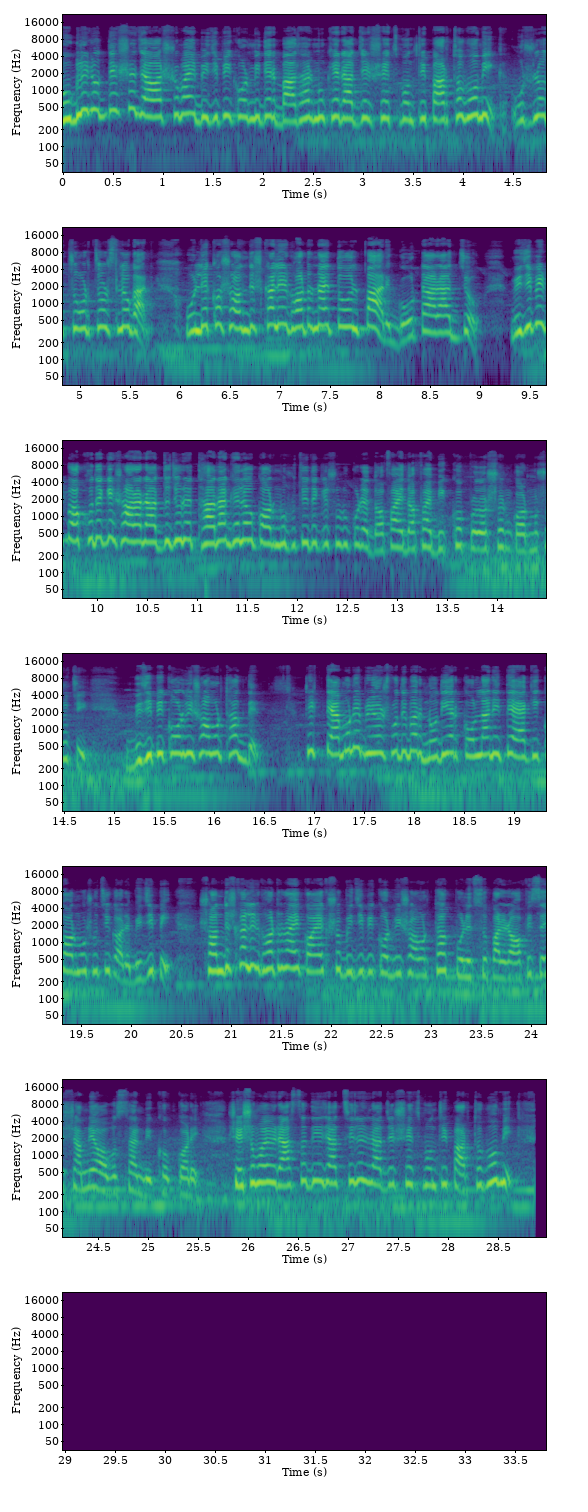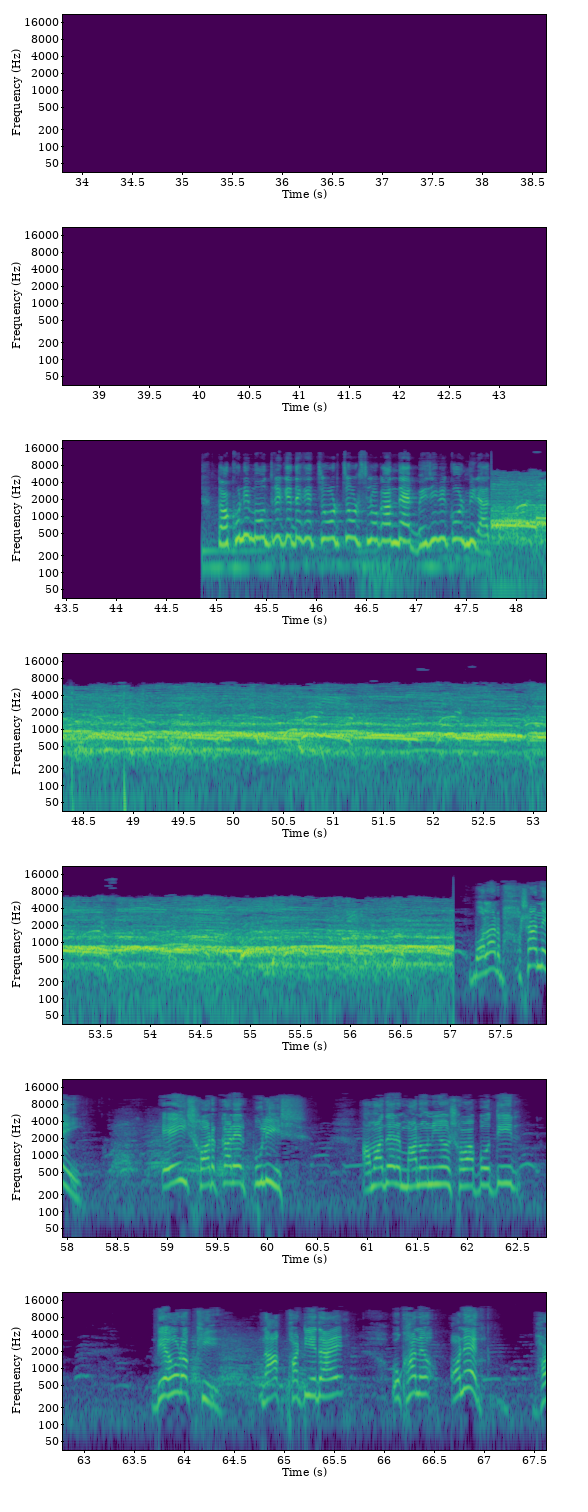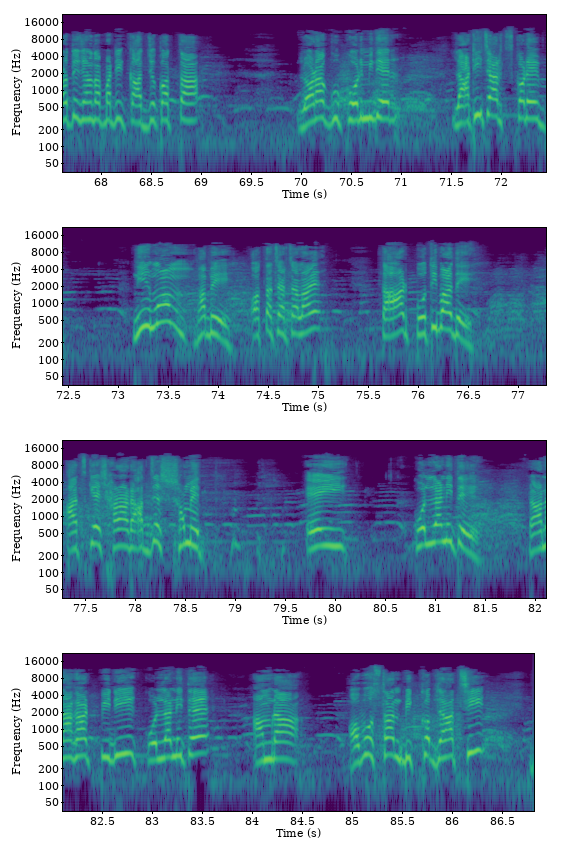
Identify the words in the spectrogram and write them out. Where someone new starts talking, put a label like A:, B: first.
A: হুগলির উদ্দেশ্যে যাওয়ার সময় বিজেপি কর্মীদের বাধার মুখে রাজ্যের সেচমন্ত্রী পার্থ ভৌমিক, উঠল চোর চোর স্লোগান। উল্লেখ্য, সন্দেশখালীর ঘটনায় তোলপাড় গোটা রাজ্য। বিজেপির পক্ষ থেকে সারা রাজ্য জুড়ে থানা ঘেলেও কর্মসূচি থেকে শুরু করে দফায় দফায় বিক্ষোভ প্রদর্শন কর্মসূচি বিজেপি কর্মী সমর্থকদের। ঠিক তেমনই বৃহস্পতিবার নদিয়ার কল্যাণীতে একই কর্মসূচি করে বিজেপি। সন্দেশখালীর ঘটনায় কয়েকশো বিজেপি কর্মী সমর্থক পুলিশ সুপারের অফিসের সামনে অবস্থান বিক্ষোভ করে। সেই সময় রাস্তা দিয়ে যাচ্ছিলেন রাজ্যের সেচমন্ত্রী পার্থ ভৌমিক। তখনই মন্ত্রীকে দেখে চোর চোর স্লোগান দেয় বিজেপি কর্মীরা।
B: বলার ভাষা নেই। এই সরকারের পুলিশ, আমাদের মাননীয় সভাপতির দেহরক্ষী নাক ফাটিয়ে দেয়। ওখানে অনেক ভারতীয় জনতা পার্টির কার্যকর্তা, লড়াকু কর্মীদের লাঠিচার্জ করে নির্মমভাবে অত্যাচার চালায়, তার প্রতিবাদে আজকে সারা রাজ্যের সমেত এই কল্যাণীতে, রানাঘাট পিডি কল্যাণীতে আমরা অবস্থান বিক্ষোভ জানাচ্ছি,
